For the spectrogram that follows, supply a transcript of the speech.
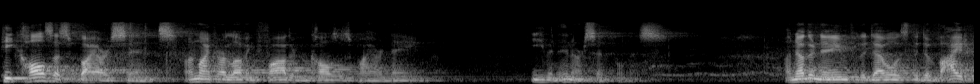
He calls us by our sins, unlike our loving Father who calls us by our name, even in our sinfulness. Another name for the devil is the divider.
